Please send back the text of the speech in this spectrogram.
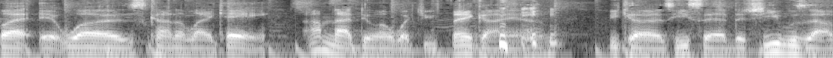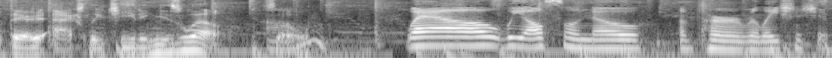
but it was kind of like, hey, I'm not doing what you think I am. Because he said that she was out there actually cheating as well. So, oh. Well, we also know of her relationship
